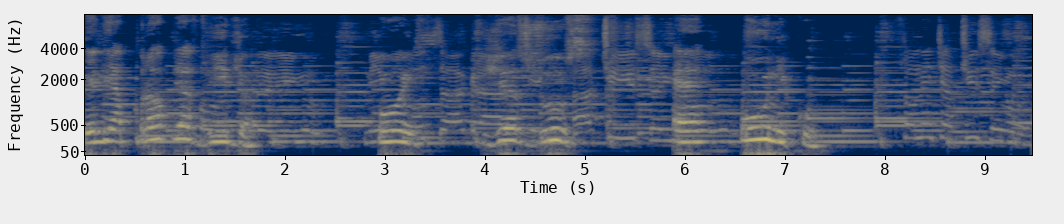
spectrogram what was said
Ele é a própria vida, pois Jesus é único. Somente a ti, Senhor.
